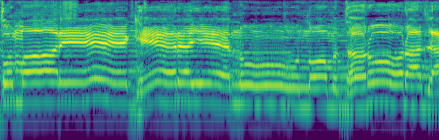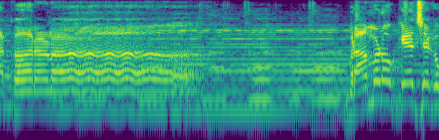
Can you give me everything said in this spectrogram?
તમારે ઘેર એનું નામ ધરો રાજા કર્ણ બ્રાહ્મણો કે છે કે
